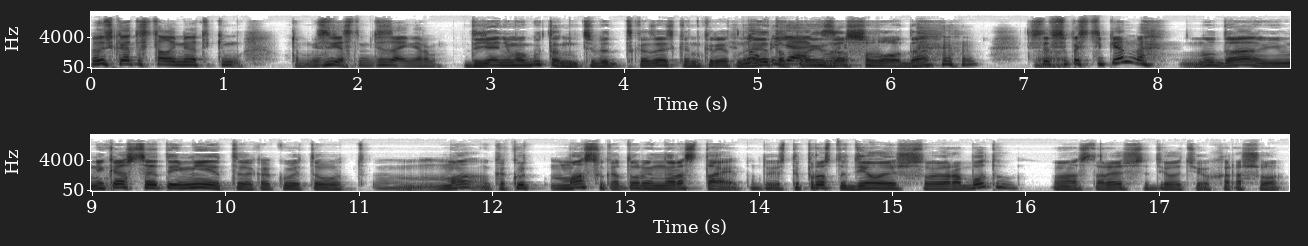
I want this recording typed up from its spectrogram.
Ну, то есть, когда ты стал именно таким там, известным дизайнером. Да я не могу там тебе сказать конкретно, ну, это произошло, говорю. да? Есть, все постепенно? Ну да, и мне кажется, это имеет какую-то вот какую-то массу, которая нарастает. Ну, то есть, ты просто делаешь свою работу, а стараешься делать ее хорошо.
